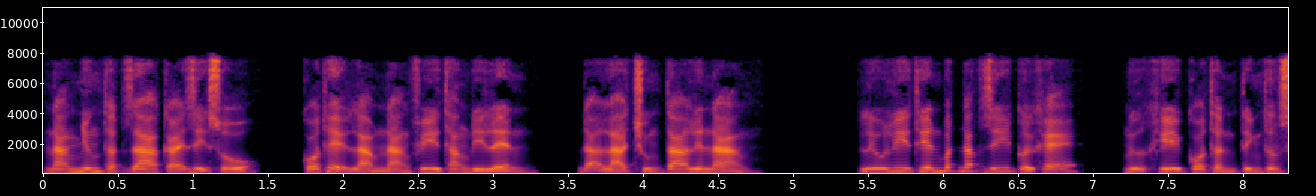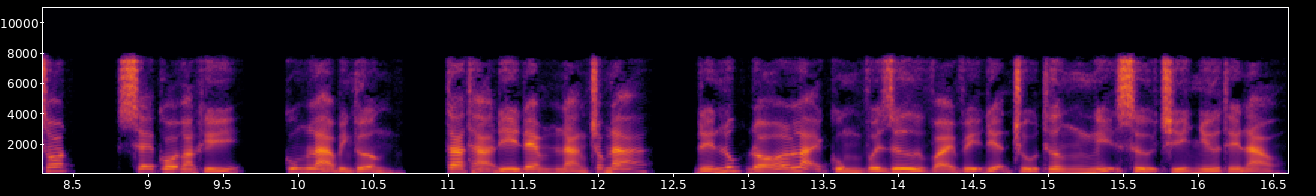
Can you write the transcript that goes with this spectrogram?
Nàng nhưng thật ra cái dị số, có thể làm nàng phi thăng đi lên, đã là chúng ta liên nàng. Lưu ly thiên bất đắc dĩ cười khẽ, ngự khí có thần tính thương xót, sẽ coi oan khí, cũng là bình thường, ta thả đi đem nàng chóc nã, đến lúc đó lại cùng với dư vài vị điện chủ thương nghị xử trí như thế nào.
